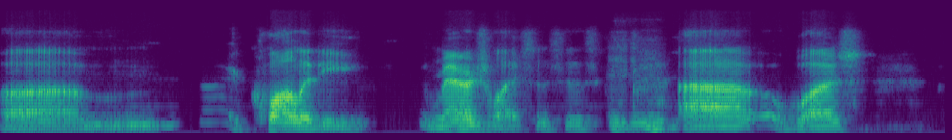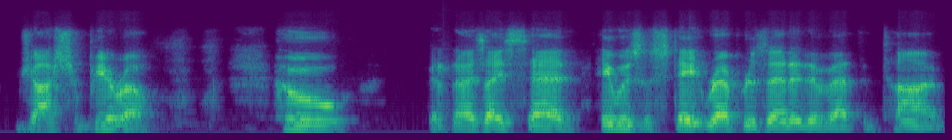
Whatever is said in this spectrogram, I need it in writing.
um, equality marriage licenses mm-hmm. uh, was Josh Shapiro, who, as I said, he was a state representative at the time.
